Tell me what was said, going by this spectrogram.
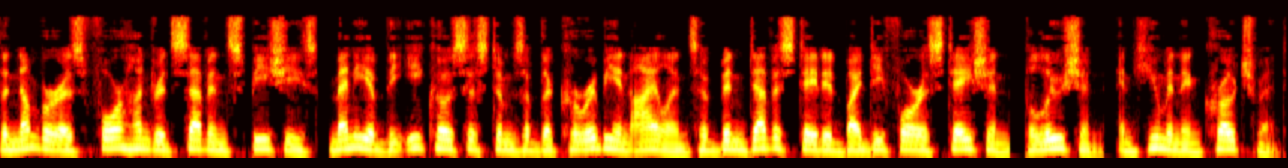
the number is 407 species. Many of the ecosystems of the Caribbean islands have been devastated by deforestation, pollution, and human encroachment.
